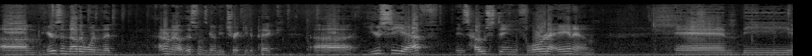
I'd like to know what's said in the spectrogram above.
Um, here's another one that I don't know. This one's going to be tricky to pick. Uh, UCF is hosting Florida A&M, and the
